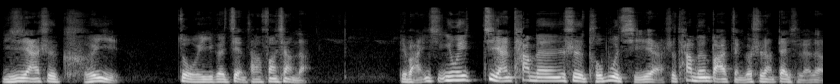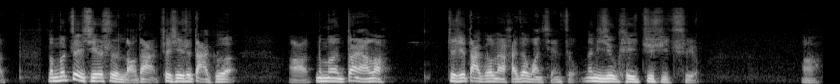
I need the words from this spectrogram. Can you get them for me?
你依然是可以作为一个建仓方向的，对吧？因为既然他们是头部企业，是他们把整个市场带起来的，那么这些是老大，这些是大哥，啊，那么当然了，这些大哥呢还在往前走，那你就可以继续持有，啊。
